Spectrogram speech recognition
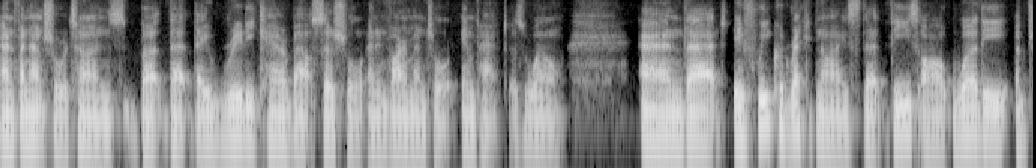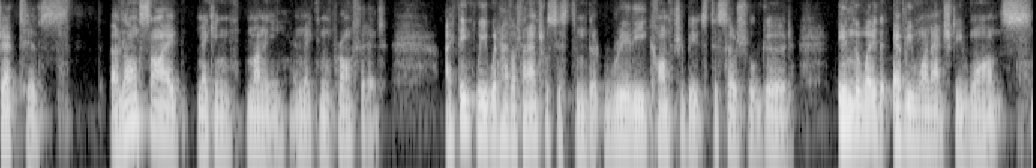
and financial returns, but that they really care about social and environmental impact as well. And that if we could recognize that these are worthy objectives alongside making money and making profit, I think we would have a financial system that really contributes to social good in the way that everyone actually wants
